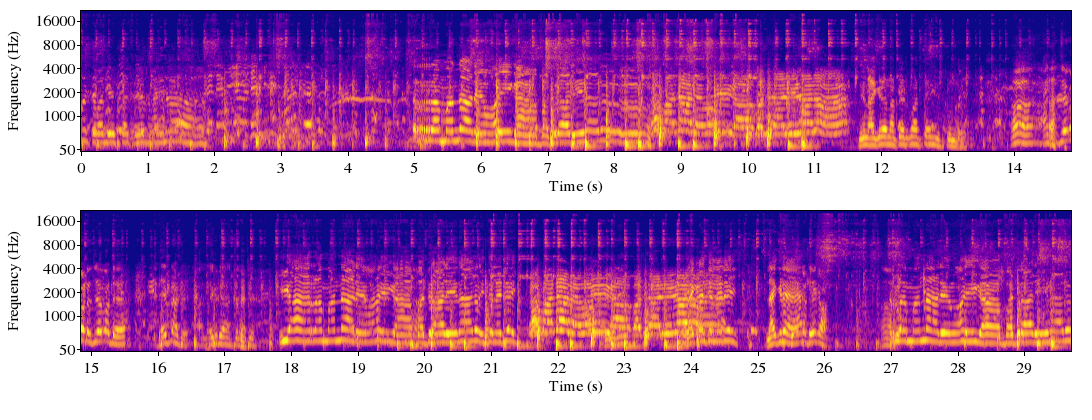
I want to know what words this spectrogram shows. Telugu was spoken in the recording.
రమ్మన్నాడే ఎత్తనే అర్థం నేను అక్కడ నా పేరు మాత్రం తీసుకున్నాడు ఆ, అది చేయకూడదు చేయకూడదు రమ్మన్నాడే లెగిడి అంతే ఇక రమ్మన్నాడేమో లగిడే రమ్మన్నాడేమో ఇక బతిలాడినాడు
